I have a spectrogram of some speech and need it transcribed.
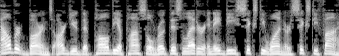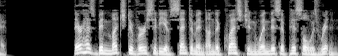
Albert Barnes argued that Paul the Apostle wrote this letter in AD 61 or 65, there has been much diversity of sentiment on the question when this epistle was written.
